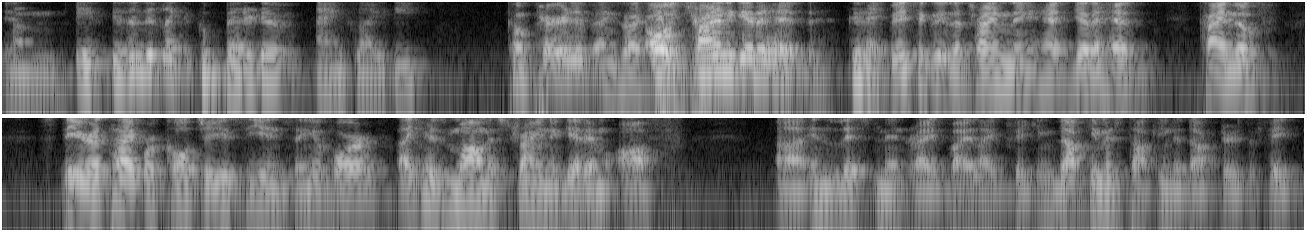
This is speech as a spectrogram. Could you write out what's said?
in uh, It, isn't it like a competitive anxiety? comparative anxiety oh trying to get ahead Correct. basically the trying to get ahead kind of stereotype or culture you see in Singapore. Like his mom is trying to get him off uh, enlistment, right? By like faking documents, talking to doctors to fake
